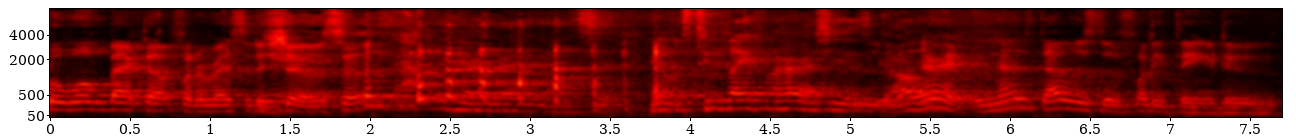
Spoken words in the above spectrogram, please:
but woke back up for the rest of the show. So. Out of here, man. That's it. Was too late for her. She was All gone. right, and that, that was the funny thing, dude.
